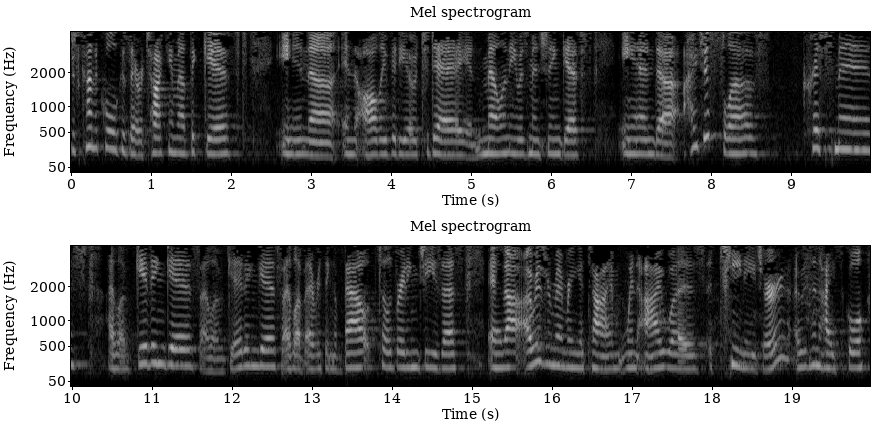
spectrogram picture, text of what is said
which is kind of cool because they were talking about the gift in uh, in the Ollie video today, and Melanie was mentioning gifts, and uh, I just love Christmas. I love giving gifts. I love getting gifts. I love everything about celebrating Jesus. And I, I was remembering a time when I was a teenager. I was in high school.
